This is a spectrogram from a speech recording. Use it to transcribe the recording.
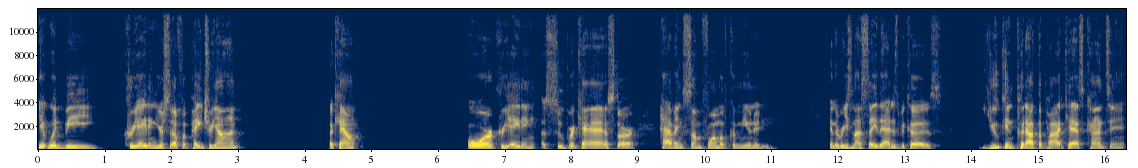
It would be creating yourself a Patreon account or creating a supercast or having some form of community. And the reason I say that is because you can put out the podcast content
